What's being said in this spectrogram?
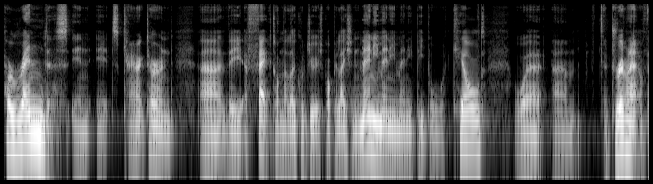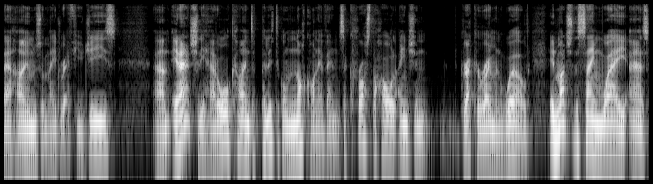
horrendous in its character and uh, the effect on the local Jewish population. Many, many, many people were killed, were um, driven out of their homes, were made refugees. Um, it actually had all kinds of political knock on events across the whole ancient Greco Roman world in much the same way as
